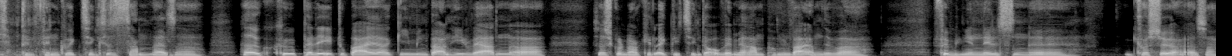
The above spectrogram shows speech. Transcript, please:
Jamen, hvem fanden kunne ikke tænke sig det samme? Altså, havde jeg kunne købe palæ i Dubai og give mine børn hele verden, og så skulle jeg nok heller ikke lige tænke over, hvem jeg ramte på min vej, om det var familien Nielsen øh, i Korsør. Altså,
